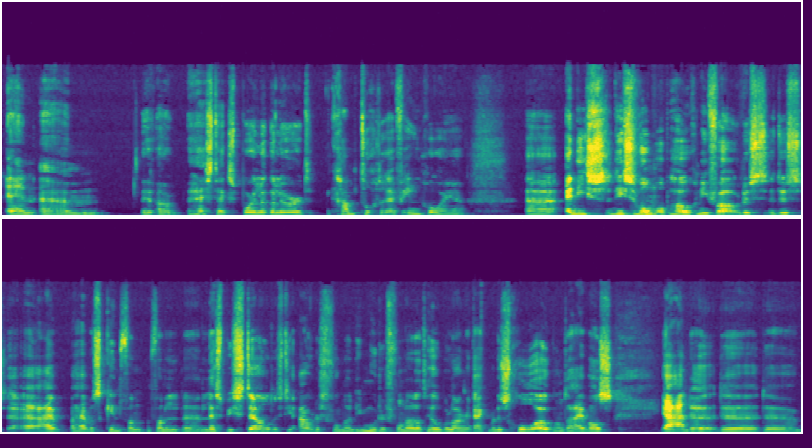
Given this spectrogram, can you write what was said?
En, ehm, oh, hashtag spoiler alert. Ik ga hem toch er even ingooien. Eh, en die, die zwom op hoog niveau. Dus, dus eh, hij, hij was kind van, van lesbisch stel. Dus die ouders vonden, die moeders vonden dat heel belangrijk. Maar de school ook, want hij was ja, de, de, de,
